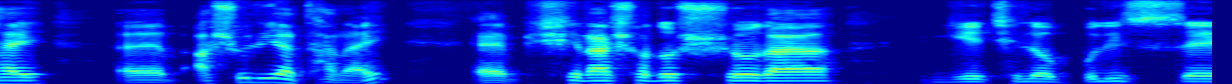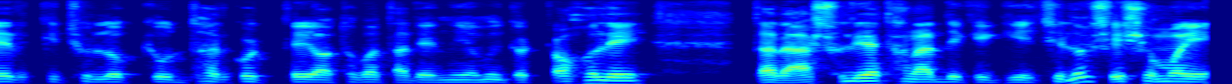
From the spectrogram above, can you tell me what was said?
সন্ধ্যায় আশুলিয়া থানায় সেনা সদস্যরা গিয়েছিল পুলিশের কিছু লোককে উদ্ধার করতে অথবা তাদের নিয়মিত টহলে তারা আশুলিয়া থানার দিকে গিয়েছিল। সে সময়ে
